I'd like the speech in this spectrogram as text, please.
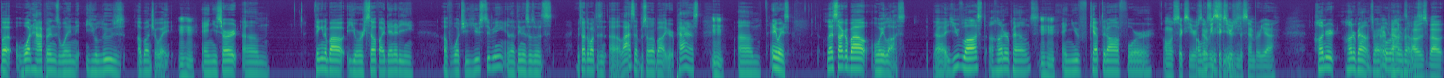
But what happens when you lose a bunch of weight mm-hmm. and you start um, thinking about your self identity of what you used to be? And I think this was what's we talked about this in uh, last episode about your past. Mm-hmm. Um, anyways, let's talk about weight loss. Uh, you've lost 100 pounds Mm-hmm. and you've kept it off for Almost six years. Almost It'll be six six, years. in. December. Yeah. 100, 100 pounds, right? 100 Over 100 pounds. pounds. I was about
